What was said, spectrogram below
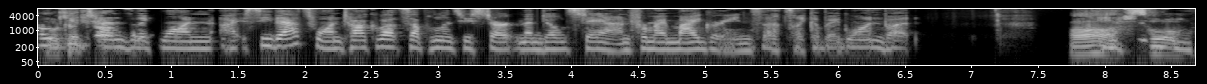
CoQ10 is like one. I see. That's one. Talk about supplements you start and then don't stand for my migraines. That's like a big one, but Ah, so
